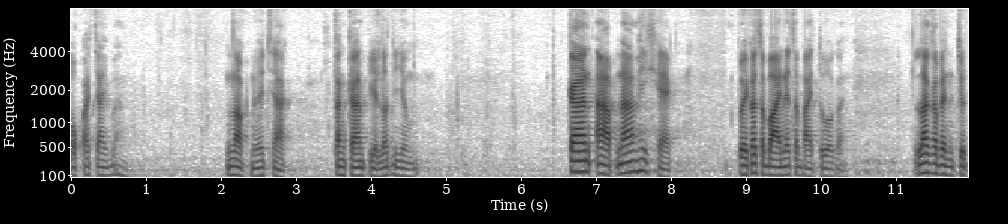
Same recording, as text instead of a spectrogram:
อกเอาใจบ้าง นอกเหนือจากต้องการเปลี่ยนรสนิยม การอาบน้ำให้แขก เพื่อให้เขาสบายเนื้อสบายตัวก่อน แล้วก็เป็นจุด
